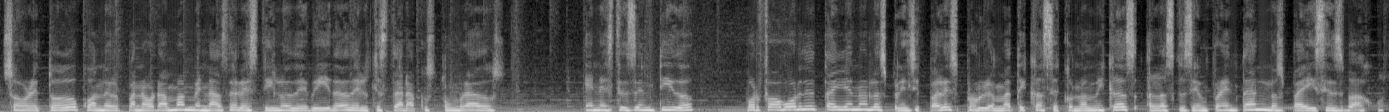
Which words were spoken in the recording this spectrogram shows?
sobre todo cuando el panorama amenaza el estilo de vida del que están acostumbrados. En este sentido, por favor detállanos las principales problemáticas económicas a las que se enfrentan los Países Bajos.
